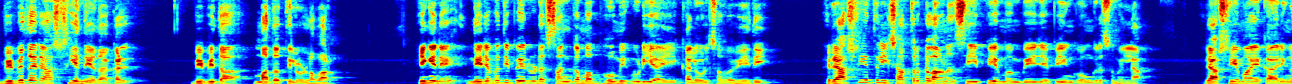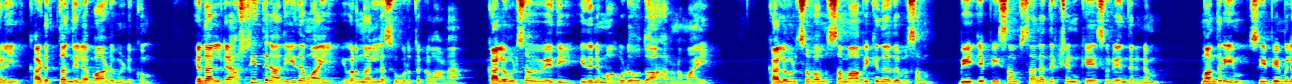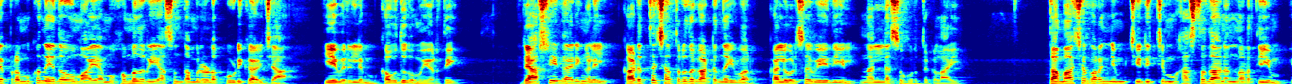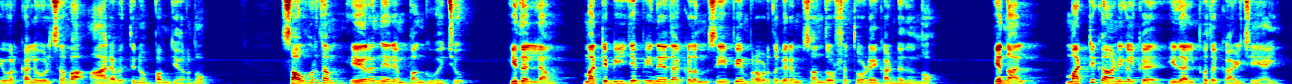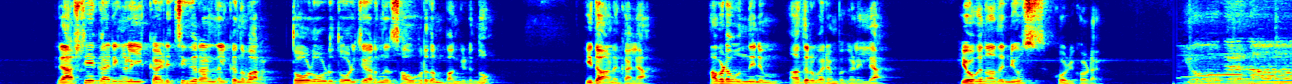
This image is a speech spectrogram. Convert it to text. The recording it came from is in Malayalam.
വിവിധ രാഷ്ട്രീയ നേതാക്കൾ വിവിധ മതത്തിലുള്ളവർ. ഇങ്ങനെ നിരവധി പേരുടെ സംഗമ ഭൂമി കൂടിയായി കലോത്സവ വേദി രാഷ്ട്രീയത്തിൽ ശത്രുക്കളാണ് സി പി എമ്മും ബി ജെ പിയും കോൺഗ്രസുമെല്ലാം. രാഷ്ട്രീയമായ കാര്യങ്ങളിൽ കടുത്ത നിലപാടുമെടുക്കും. എന്നാൽ രാഷ്ട്രീയത്തിന് അതീതമായി ഇവർ നല്ല സുഹൃത്തുക്കളാണ്. കലോത്സവ വേദി ഇതിന് മകുടോദാഹരണമായി. കലോത്സവം സമാപിക്കുന്ന ദിവസം ബി ജെ പി സംസ്ഥാന അധ്യക്ഷൻ കെ സുരേന്ദ്രനും മന്ത്രിയും സി പി എമ്മിലെ പ്രമുഖ നേതാവുമായ മുഹമ്മദ് റിയാസും തമ്മിലുള്ള കൂടിക്കാഴ്ച ഏവരിലും കൗതുകമുയർത്തി. രാഷ്ട്രീയ കാര്യങ്ങളിൽ കടുത്ത ശത്രുത കാട്ടുന്ന ഇവർ കലോത്സവ വേദിയിൽ നല്ല സുഹൃത്തുക്കളായി. തമാശ പറഞ്ഞും ചിരിച്ചും ഹസ്തദാനം നടത്തിയും ഇവർ കലോത്സവ ആരവത്തിനൊപ്പം ചേർന്നു. സൗഹൃദം ഏറെ നേരം പങ്കുവച്ചു. ഇതെല്ലാം മറ്റ് ബി ജെ പി നേതാക്കളും സി പി എം പ്രവർത്തകരും സന്തോഷത്തോടെ കണ്ടുനിന്നു. എന്നാൽ മറ്റ് കാണികൾക്ക് ഇത് അത്ഭുത കാഴ്ചയായി. രാഷ്ട്രീയ കാര്യങ്ങളിൽ കടിച്ചു കീറാൻ നിൽക്കുന്നവർ തോളോട് തോൾ ചേർന്ന് സൗഹൃദം പങ്കിടുന്നു. ഇതാണ് കല. അവിടെ ഒന്നിനും അതിർവരമ്പുകളില്ല. യോഗനാഥൻ ന്യൂസ് കോഴിക്കോട്. യോഗനാഥ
